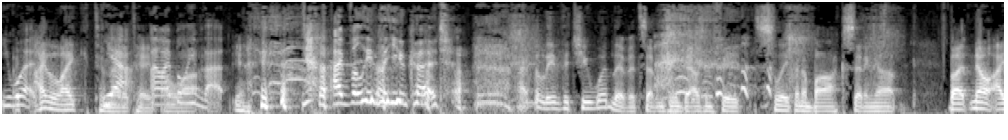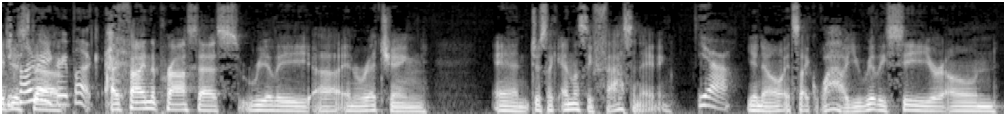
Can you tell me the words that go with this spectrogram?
You Like, would. I like to Yeah, meditate. oh, I believe lot. that. You know? I believe that you could. I believe that you would live at 17,000 feet, sleep in a box, sitting up. But no, I just. probably a uh, great book. I find the process really uh, enriching and just like endlessly fascinating. Yeah. You know, it's like, wow, you really see your own,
